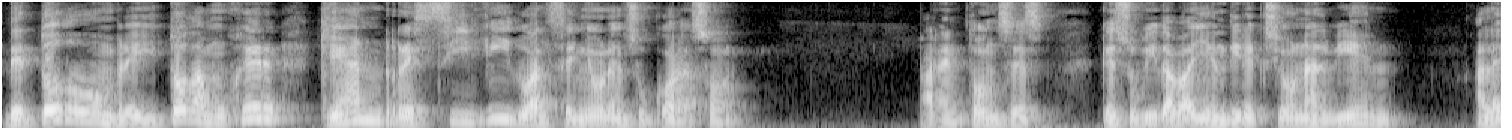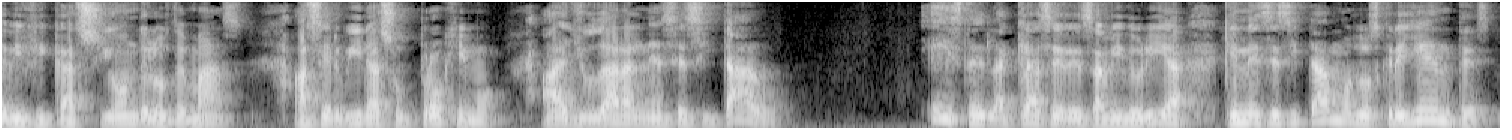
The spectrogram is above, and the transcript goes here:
de todo hombre y toda mujer que han recibido al Señor en su corazón. Para entonces que su vida vaya en dirección al bien, a la edificación de los demás, a servir a su prójimo, a ayudar al necesitado. Esta es la clase de sabiduría que necesitamos los creyentes,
